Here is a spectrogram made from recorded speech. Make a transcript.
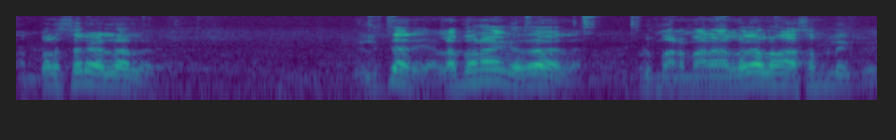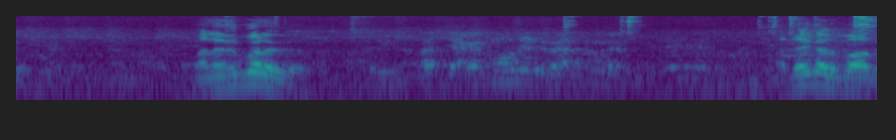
కంపల్సరీ వెళ్ళాలి. వెళ్తారు వెళ్ళమనే కదా. ఇప్పుడు మనం మనం వెళ్ళగలం అసెంబ్లీకి? మనం ఎన్నుకోలేదు కదా. మరి జగన్మోహన్ రెడ్డి పెట్టలేదు అదే కదా బాధ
